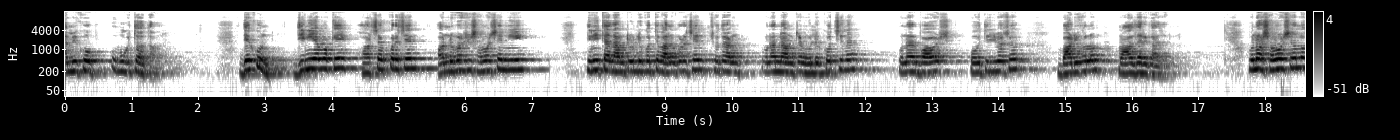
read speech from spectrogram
আমি খুব উপকৃত হতাম। দেখুন, যিনি আমাকে হোয়াটসঅ্যাপ করেছেন অন্নপ্রাশনের সমস্যা নিয়ে তিনি তার নামটা উল্লেখ করতে বারণ করেছেন, সুতরাং ওনার নামটা আমি উল্লেখ করছি না। ওনার বয়স পঁয়ত্রিশ বছর, বাড়ি হলো মালদার গাজল ওনার সমস্যা হলো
